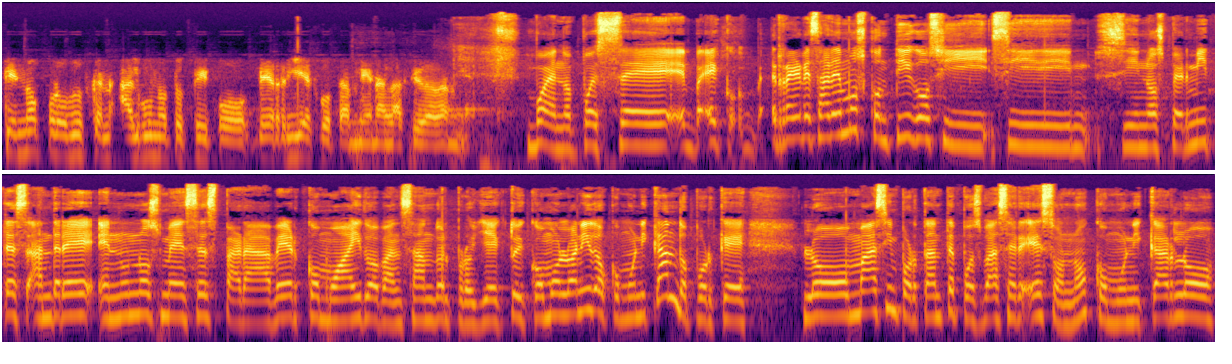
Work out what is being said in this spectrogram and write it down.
que no produzcan algún otro tipo de riesgo también a la ciudadanía. Bueno, pues eh, eh, regresaremos contigo si, si, si nos permites, André, en unos meses para ver cómo ha ido avanzando el proyecto y cómo lo han ido comunicando, porque lo más importante pues va a ser eso, ¿no? Comunicarlo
